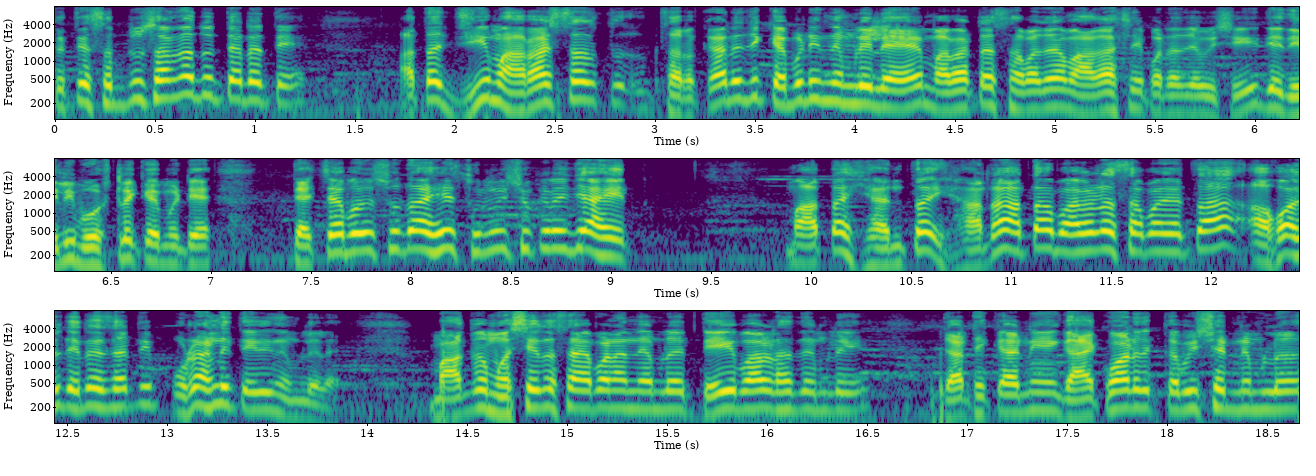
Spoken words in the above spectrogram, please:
तर ते समजून सांगत होते ते. आता जी महाराष्ट्र सरकारने जी कमिटी नेमलेली आहे मराठा समाजा मागासलेपणाच्या विषयी जे दिलीप भोसले कमिटी आहे त्याच्यामध्ये सुद्धा हे सुनील शुक्रे जे आहेत मग आता ह्यांचं ह्यांना आता मराठा समाजाचा अहवाल देण्यासाठी पुराने त्यांनी नेमलेलं आहे. मागं मसेना साहेबांना नेमलं तेही मराठा नेमले. त्या ठिकाणी गायकवाड कमिशन नेमलं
